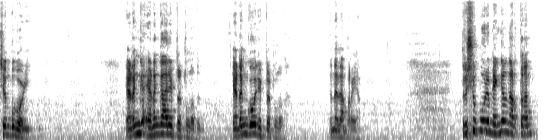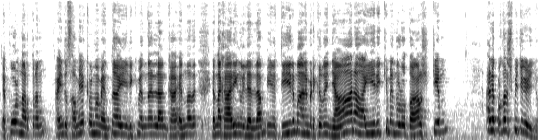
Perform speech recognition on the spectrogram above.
ചെമ്പുകോഴി. എടങ്ക എടങ്കാലിട്ടിട്ടുള്ളത് എടങ്കോലിട്ടിട്ടുള്ളത് എന്നെല്ലാം പറയാം. തൃശ്ശൂർ പൂരം എങ്ങനെ നടത്തണം എപ്പോൾ നടത്തണം അതിന്റെ സമയക്രമം എന്തായിരിക്കും എന്നെല്ലാം എന്നത് എന്ന കാര്യങ്ങളിലെല്ലാം ഇനി തീരുമാനമെടുക്കുന്നത് ഞാനായിരിക്കും എന്നുള്ള ധാർഷ്ട്യം അയാളെ പ്രദർശിപ്പിച്ചു കഴിഞ്ഞു.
